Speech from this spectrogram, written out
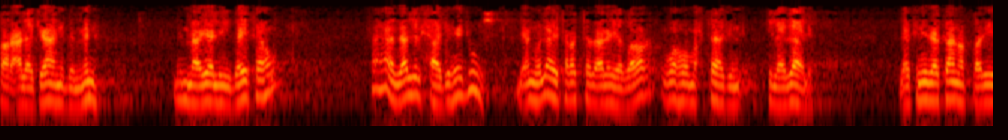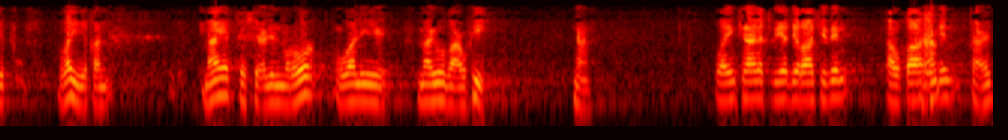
صار على جانب منه مما يلي بيته فهذا للحاجة يجوز لأنه لا يترتب عليه ضرر وهو محتاج إلى ذلك. لكن إذا كان الطريق ضيقا ما يتسع للمرور ولما يوضع فيه. نعم. وإن كانت بيد راكب أو قائد نعم.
